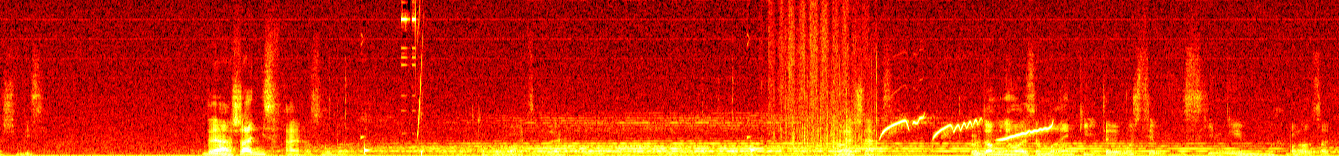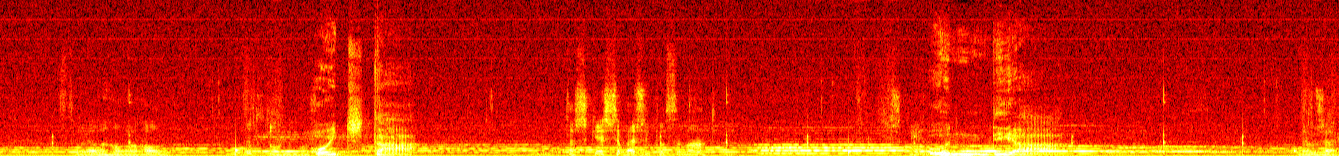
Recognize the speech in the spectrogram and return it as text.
ошибісь. Бля, жадність фраєра згубила. Хто говорить, бля. Раз. Повідомлення говориться, в маленькій деревушці в східній мехбронцах створили голова. Бути того не може. Oitsta. Пташки ще бачать про сенатора. Пташки? Undia. Невже?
